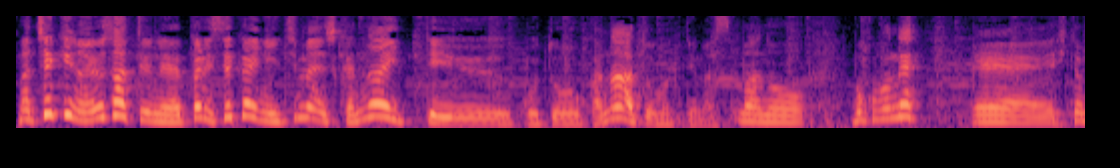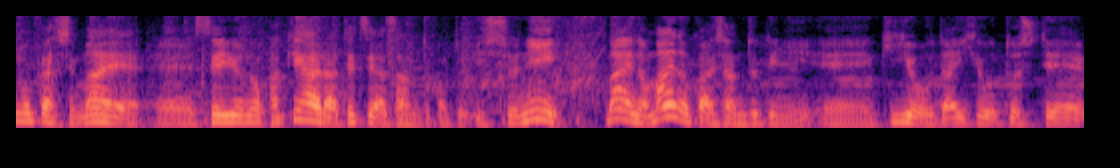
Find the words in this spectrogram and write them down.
まあ、チェキの良さっていうのはやっぱり世界に1枚しかないっていうことかなと思っています。まあ、あの、僕もね、えー、一昔前、えー、声優の柿原哲也さんとかと一緒に、前の前の会社の時に、えー、企業代表として、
